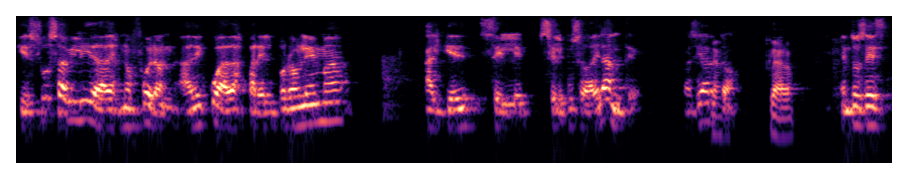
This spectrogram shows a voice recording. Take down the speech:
que sus habilidades no fueron adecuadas para el problema al que se le, se le puso adelante. ¿No es cierto? Claro, Entonces,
